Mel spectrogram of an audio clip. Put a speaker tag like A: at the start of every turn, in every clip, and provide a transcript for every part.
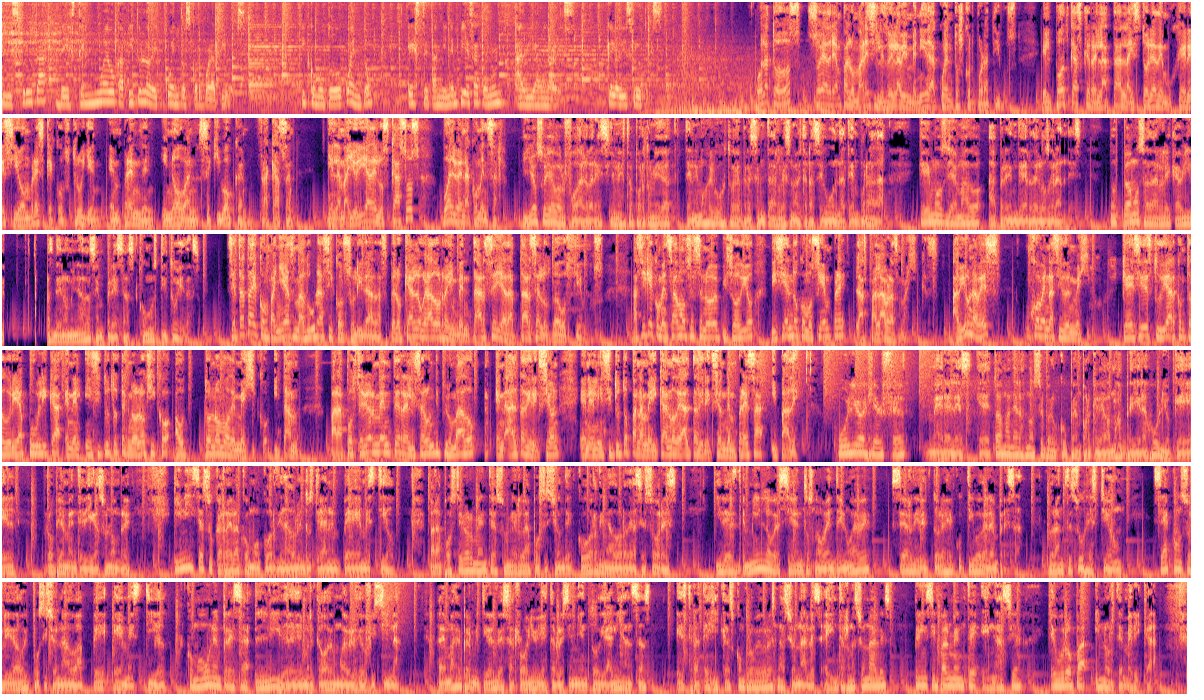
A: y disfruta de este nuevo capítulo de Cuentos Corporativos. Y como todo cuento, este también empieza con un había una vez. Que lo disfrutes.
B: Hola a todos, soy Adrián Palomares y les doy la bienvenida a Cuentos Corporativos, el podcast que relata la historia de mujeres y hombres que construyen, emprenden, innovan, se equivocan, fracasan y en la mayoría de los casos vuelven a comenzar.
C: Y yo soy Adolfo Álvarez y en esta oportunidad tenemos el gusto de presentarles nuestra segunda temporada que hemos llamado Aprender de los Grandes, donde vamos a darle cabida a las denominadas empresas constituidas.
B: Se trata de compañías maduras y consolidadas, pero que han logrado reinventarse y adaptarse a los nuevos tiempos. Así que comenzamos este nuevo episodio diciendo como siempre las palabras mágicas. Había una vez un joven nacido en México que decide estudiar contaduría pública en el Instituto Tecnológico Autónomo de México, ITAM, para posteriormente realizar un diplomado en alta dirección en el Instituto Panamericano de Alta Dirección de Empresa, IPADE.
C: Julio Hirschfeld Mereles, que de todas maneras no se preocupen porque le vamos a pedir a Julio que él propiamente diga su nombre, inicia su carrera como coordinador industrial en PM Steel, para posteriormente asumir la posición de coordinador de asesores y desde 1999 ser director ejecutivo de la empresa. Durante su gestión, se ha consolidado y posicionado a PM Steel como una empresa líder del mercado de muebles de oficina además de permitir el desarrollo y establecimiento de alianzas estratégicas con proveedores nacionales e internacionales, principalmente en Asia, Europa y Norteamérica.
